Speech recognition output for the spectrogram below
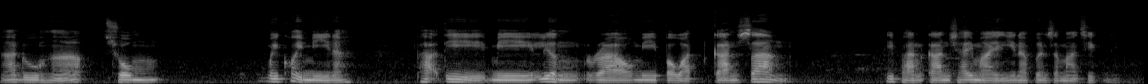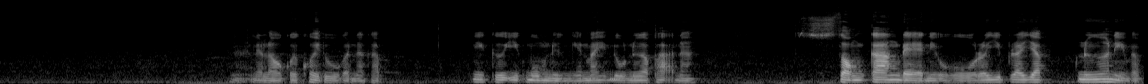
หาดูหาชมไม่ค่อยมีนะ พระที่มีเรื่องราวมีประวัติการสร้างที่ผ่านการใช้มาอย่างนี้นะเพื่อนสมาชิกนี่แล้วเราค่อยๆดูกันนะครับ นี่คืออีกมุมหนึ่งเห็นไหมดูเนื้อพระนะส่องกลางแดดนี่โอ้โหระยิบระยับเนื้อนี่แบบ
